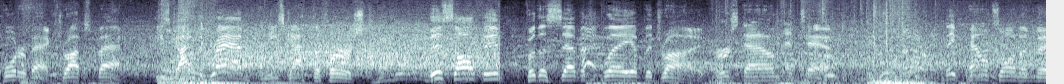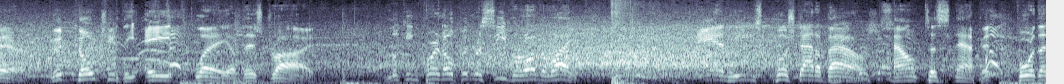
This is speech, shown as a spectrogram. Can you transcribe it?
Quarterback drops back. He's got the grab, and he's got the first. This offense for the seventh play of the drive. First down and 10. They pounce on him there. Good coaching. The eighth play of this drive. Looking for an open receiver on the right. And he's pushed out of bounds. Now to snap it for the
